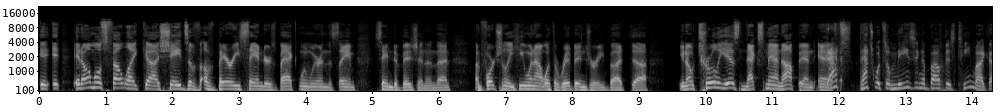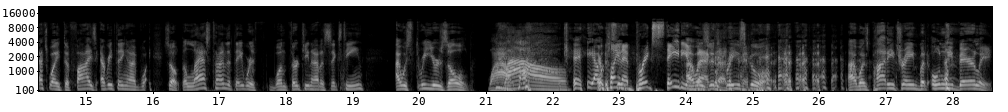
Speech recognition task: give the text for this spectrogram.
It it, it almost felt like uh, shades of, of Barry Sanders back when we were in the same same division. And then, unfortunately, he went out with a rib injury. But uh, you know, truly is next man up. And, and That's that's what's amazing about this team, Mike. That's why it defies everything I've. So the last time that they were won 13 out of 16, I was three years old. wow. Wow. Okay, I They're was playing in- at Briggs Stadium. I was back in then. preschool. I was potty trained, but only barely,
